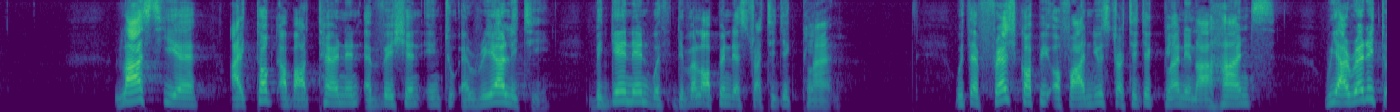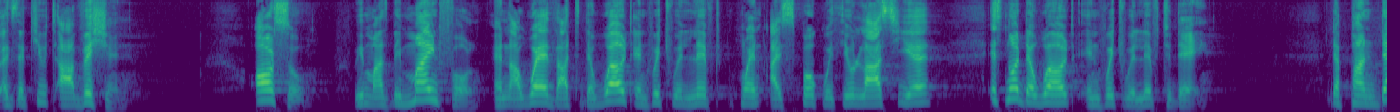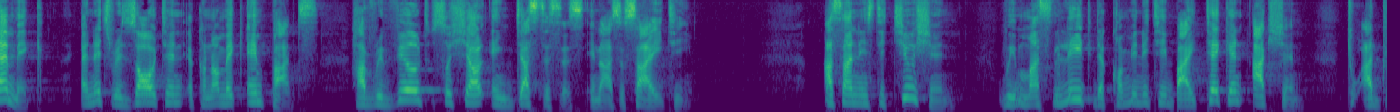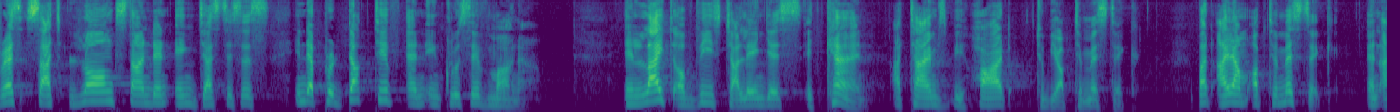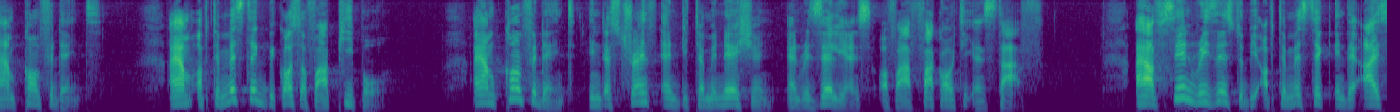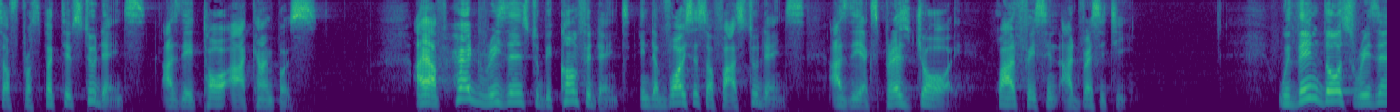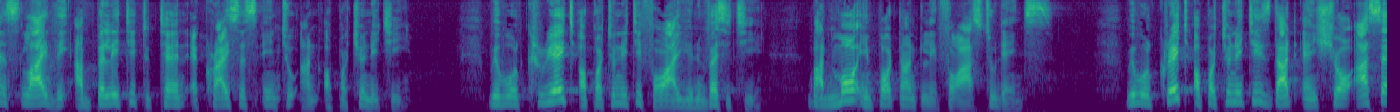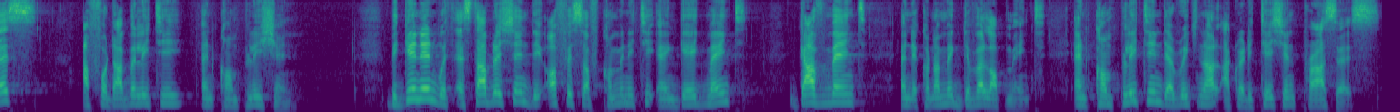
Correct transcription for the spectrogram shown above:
Last year, I talked about turning a vision into a reality, beginning with developing a strategic plan. With a fresh copy of our new strategic plan in our hands, we are ready to execute our vision. Also, we must be mindful and aware that the world in which we lived when I spoke with you last year is not the world in which we live today. The pandemic and its resulting economic impacts have revealed social injustices in our society. As an institution, we must lead the community by taking action to address such long standing injustices in a productive and inclusive manner. In light of these challenges, it can at times be hard to be optimistic. But I am optimistic and I am confident. I am optimistic because of our people. I am confident in the strength and determination and resilience of our faculty and staff. I have seen reasons to be optimistic in the eyes of prospective students as they tour our campus. I have heard reasons to be confident in the voices of our students as they express joy while facing adversity. Within those reasons lie the ability to turn a crisis into an opportunity. We will create opportunity for our university, but more importantly, for our students. We will create opportunities that ensure access, affordability, and completion. Beginning with establishing the Office of Community Engagement, Government, and Economic Development, and completing the regional accreditation process.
